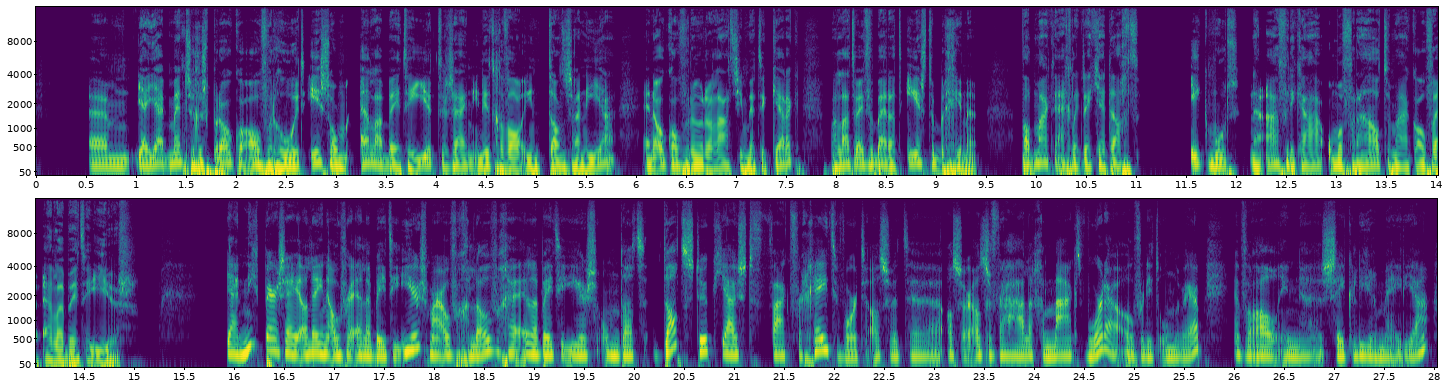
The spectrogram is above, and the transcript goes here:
Um, ja, jij hebt mensen gesproken over hoe het is om LHBTI'er te zijn, in dit geval in Tanzania. En ook over hun relatie met de kerk. Maar laten we even bij dat eerste beginnen. Wat maakt eigenlijk dat jij dacht, ik moet naar Afrika om een verhaal te maken over LHBTI'ers? Ja, niet per se alleen over LHBTI'ers, maar over gelovige LHBTI'ers, omdat dat stuk juist vaak vergeten wordt als, we het, uh, als, er, als er verhalen gemaakt worden over dit onderwerp. En vooral in uh, seculiere media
